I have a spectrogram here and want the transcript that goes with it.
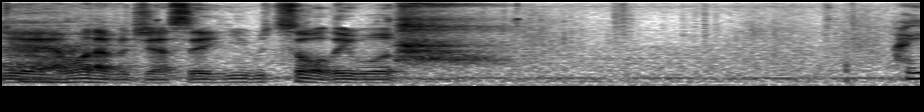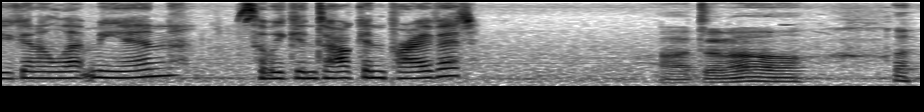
Yeah, whatever, Jessie. You totally would. Are you gonna let me in so we can talk in private? I don't know.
